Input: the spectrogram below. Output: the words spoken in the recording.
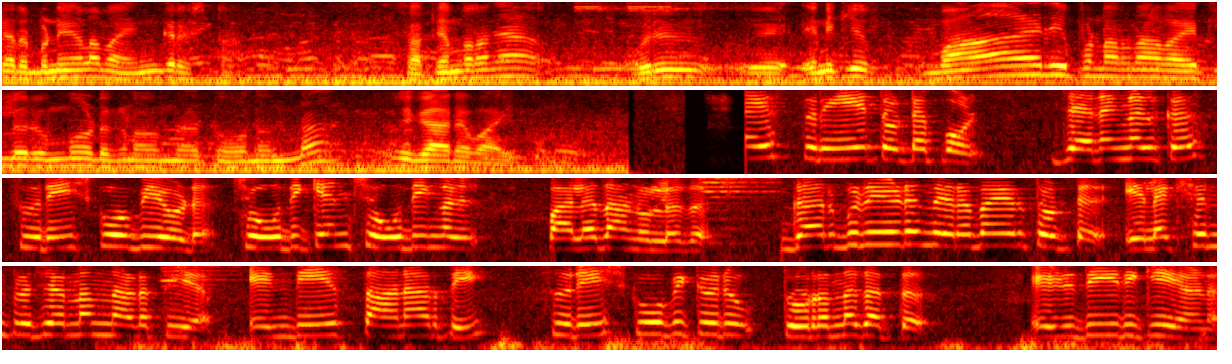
ഗർഭിണികളെ ഭയങ്കര ഇഷ്ടം. സത്യം പറഞ്ഞാൽ ഒരു എനിക്ക് വാരി പുണർന്ന വയറ്റിലൊരു ഉമ്മ എടുക്കണമെന്ന് തോന്നുന്ന വികാരവായിപ്പം ആയ സ്ത്രീയെ തൊട്ടപ്പോൾ ജനങ്ങൾക്ക് സുരേഷ് ഗോപിയോട് ചോദിക്കാൻ ചോദ്യങ്ങൾ പലതാണുള്ളത്. ഗർഭിണിയുടെ നിറവയർ തൊട്ട് ഇലക്ഷൻ പ്രചരണം നടത്തിയ എൻ ഡി എ സ്ഥാനാർത്ഥി സുരേഷ് ഗോപിക്കൊരു തുറന്ന കത്ത്. എഴുതിയിരിക്കുകയാണ്.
